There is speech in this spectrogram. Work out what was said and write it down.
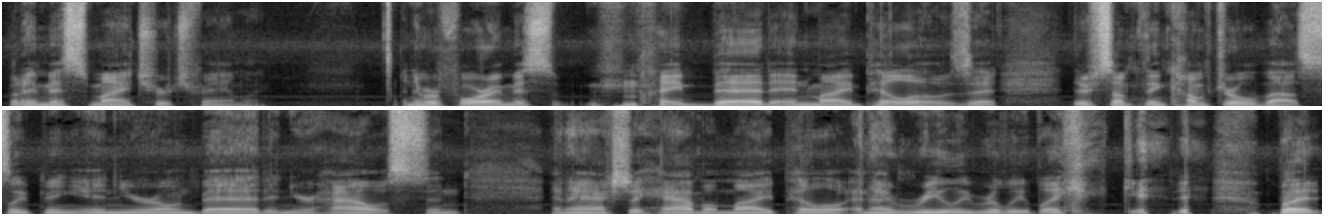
but I miss my church family. Number four, I miss my bed and my pillows. Uh, there's something comfortable about sleeping in your own bed in your house and and I actually have a MyPillow and I really really like it. But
